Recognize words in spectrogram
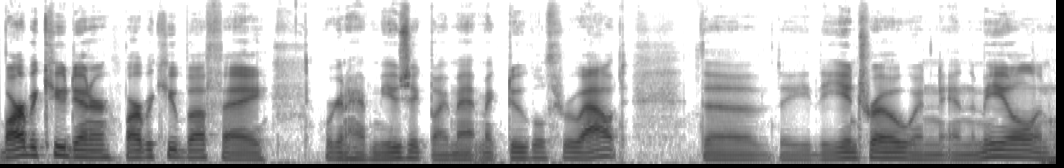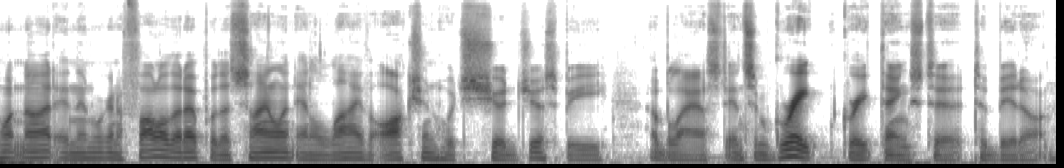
barbecue dinner, barbecue buffet. We're gonna have music by Matt McDougall throughout the the the intro and and the meal and whatnot, and then we're gonna follow that up with a silent and a live auction, which should just be a blast and some great great things to to bid on.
